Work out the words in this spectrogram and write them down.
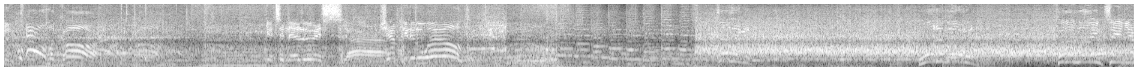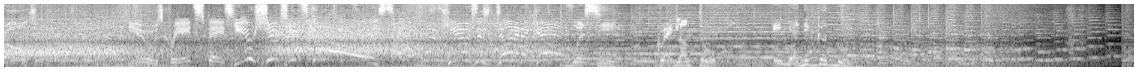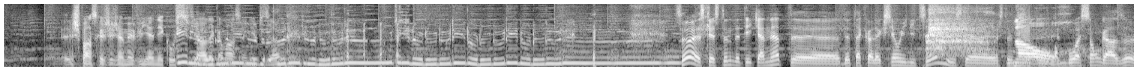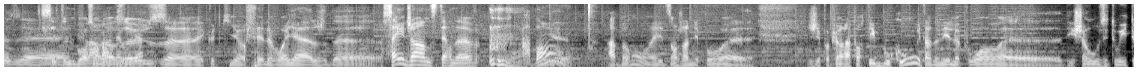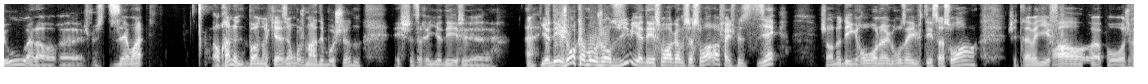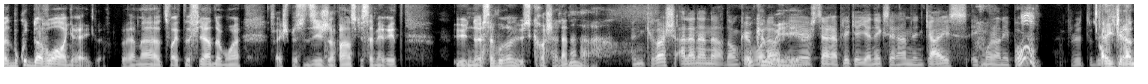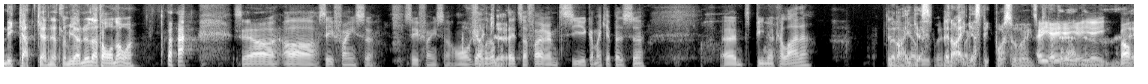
Young defenseman Cal McCarr. Gets in there, Lewis. Champion of the world. Bellingham. What a moment for the 19-year-old. Hughes creates space. Hughes shoots. He scores. Hughes has done it again. Voici Greg Lanto et Yannick Godbout. Je pense que j'ai jamais vu Yannick aussi fier de commencer un épisode. Ça, est-ce que c'est une de tes canettes euh, de ta collection inutile ou c'est euh, c'est une, boisson gazeuse? euh, C'est une boisson gazeuse, euh, écoute, qui a fait le voyage de Saint-Jean-de-Terre-Neuve. Ah bon? Et, euh, ah bon? Et disons, j'en ai pas. J'ai pas pu en rapporter beaucoup, étant donné le poids euh, des choses et tout et tout. Alors, euh, je me disais, ouais, on va prendre une bonne occasion où je m'en débouche une. Et je te dirais, il y a des. euh, hein? Il y a des jours comme aujourd'hui, puis il y a des soirs comme ce soir. Fait que je me suis dit, tiens, on a des gros, on a un gros invité ce soir. J'ai travaillé fort pour. J'ai fait beaucoup de devoirs, Greg. là. Vraiment, tu vas être fier de moi. Fait que je me suis dit, je pense que ça mérite une savoureuse croche à l'ananas. Une croche à l'ananas. Donc euh, voilà. oui. Et, euh, je tiens à rappeler que Yannick s'est ramené une caisse et que moi, j'en ai pas. Oh! Je tout dire. Hey, j'ai ramené quatre canettes, là, mais il y en a une à ton nom, hein? C'est ah, ah, c'est fin ça. C'est fin ça. On regardera que- peut-être se faire un petit. Comment ils appellent ça? Euh, un petit pina colada? Mais non, il gaspille pas ça Hey, hey, hey. Bon.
